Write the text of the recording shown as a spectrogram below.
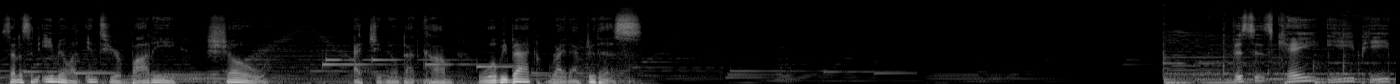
send us an email at intoyourbodyshow at gmail.com. We'll be back right after this. This is KEPWLP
